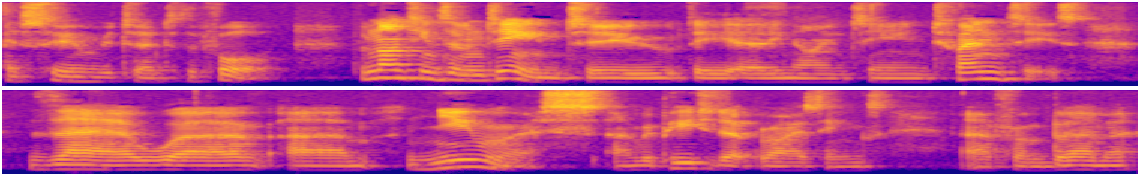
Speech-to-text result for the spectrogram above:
it soon returned to the fore. From 1917 to the early 1920s, there were um, numerous and repeated uprisings uh, from Burma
